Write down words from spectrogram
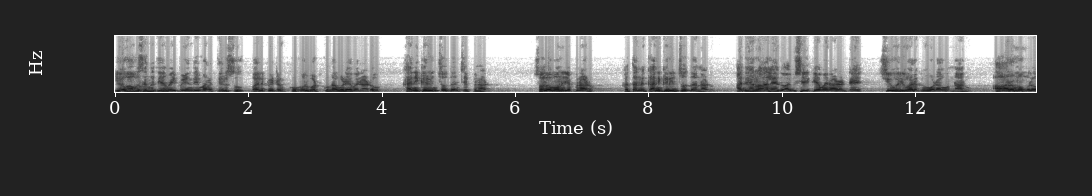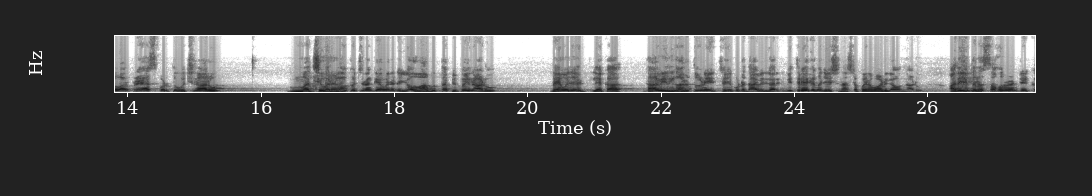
యోగాబు సంగతి ఏమైపోయింది? మనకు తెలుసు. బలిపీఠం కొమ్ములు పట్టుకున్నా కూడా ఏమైనాడు? కనికరించొద్దని చెప్పినాడు. సొలమోను చెప్పినాడు తనని తన్ని కనికరించొద్దు అన్నాడు అదే రాలేదు. అభిషేక్ ఏమైనాడంటే చివరి వరకు కూడా ఉన్నారు. ఆరంభంలో వారు ప్రయాసపడుతూ వచ్చినారు. మా చివరిలోకి వచ్చినాక ఏమైందంటే యోవాబు తప్పిపోయినాడు. దైవ లేక దావీది గారితోనే చేయకుండా దావీది గారికి వ్యతిరేకంగా చేసి నష్టపోయిన వాడిగా ఉన్నాడు. అదే తన సహోదరుడు అంటే ఇక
